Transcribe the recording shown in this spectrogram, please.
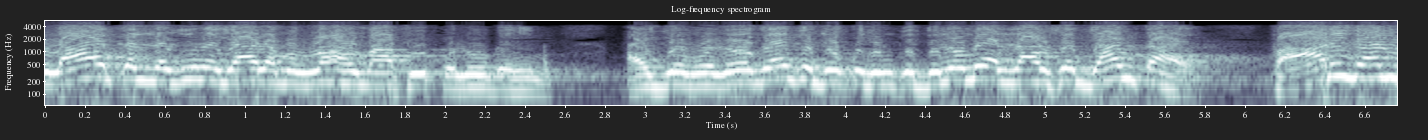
الائے کل نظین یالم اللہ معافی قلوب یہ وہ لوگ ہیں کہ جو کچھ ان کے دلوں میں اللہ اسے جانتا ہے فاری جان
